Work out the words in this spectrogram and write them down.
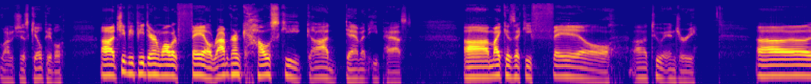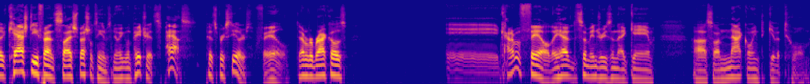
why don't you just kill people? Uh, GPP Darren Waller fail. Rob Gronkowski, god damn it, he passed. Uh, Mike Gesicki fail uh, to injury. Uh, cash defense slash special teams. New England Patriots pass. Pittsburgh Steelers fail. Denver Broncos eh, kind of a fail. They had some injuries in that game, uh, so I'm not going to give it to them.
